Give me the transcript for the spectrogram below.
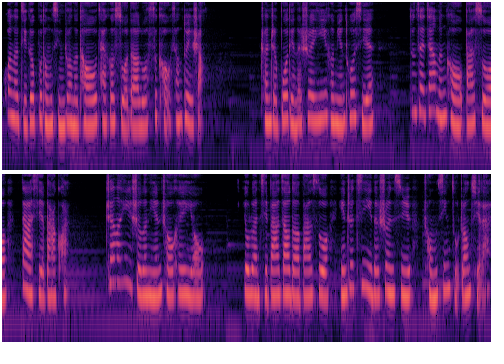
换了几个不同形状的头，才和锁的螺丝口相对上。穿着波点的睡衣和棉拖鞋，蹲在家门口把锁大卸八块，沾了一手的粘稠黑油。又乱七八糟的把锁沿着记忆的顺序重新组装起来，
